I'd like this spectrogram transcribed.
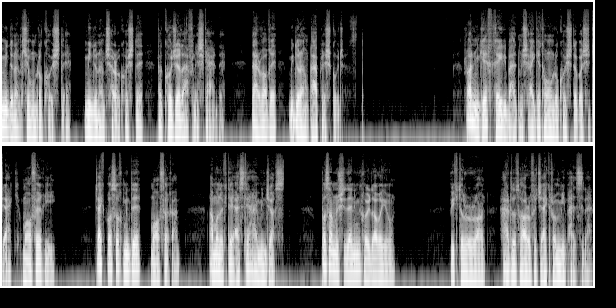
می‌دونم که اون رو کشته. می‌دونم چرا کشته و کجا دفنش کرده. در واقع می‌دونم قبرش کجاست. ران میگه خیلی بد میشه اگه تو اون رو کشته باشی جک. موافقی؟ جک پاسخ میده موافقم اما نکته اصلی همینجاست بازم نوشیدنی می‌خورید آقایون ویکتور و ران هر دو تعارف جک رو میپذیرن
